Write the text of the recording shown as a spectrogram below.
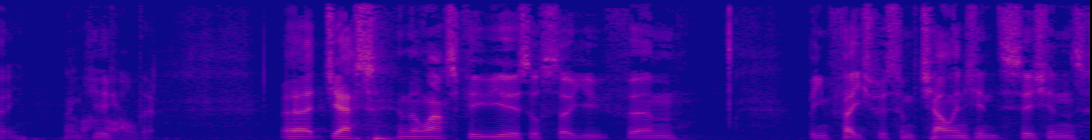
Okay, thank you. hold it. Uh, Jess, in the last few years or so, you've um, been faced with some challenging decisions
